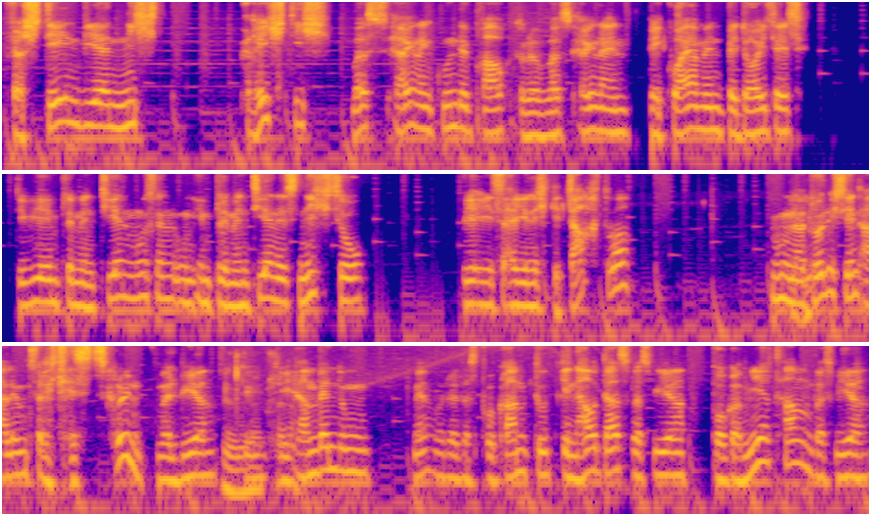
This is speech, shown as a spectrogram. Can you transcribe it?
verstehen wir nicht richtig, was irgendein Kunde braucht oder was irgendein Requirement bedeutet, die wir implementieren müssen und implementieren es nicht so, wie es eigentlich gedacht war. Und natürlich sind alle unsere Tests grün, weil wir ja, die, die, Anwendung ja, oder das Programm tut genau das, was wir programmiert haben, was wir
